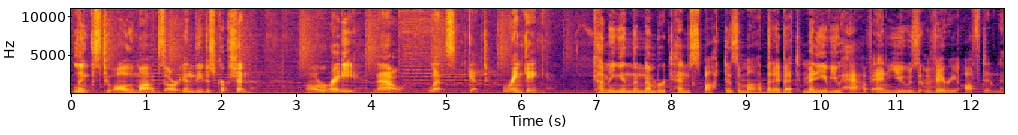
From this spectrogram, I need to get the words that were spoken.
links to all the mods are in the description. Alrighty, now let's get ranking. Coming in the number 10 spot is a mod that I bet many of you have and use very often.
